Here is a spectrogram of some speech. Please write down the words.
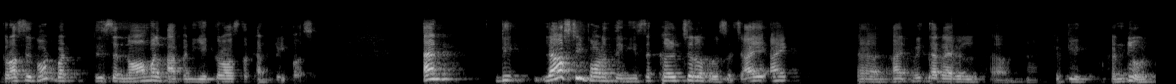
across the board, but this is a normal happening across the country person. And the last important thing is the culture of research. I, I, uh, I with that I will um, quickly conclude.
